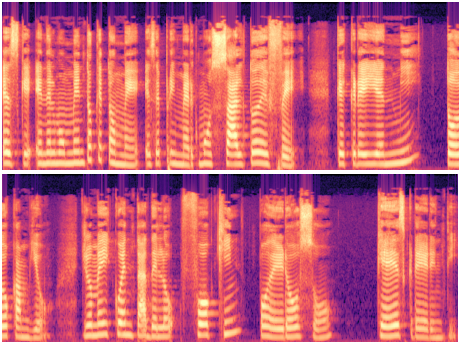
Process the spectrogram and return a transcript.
es que en el momento que tomé ese primer salto de fe, que creí en mí, todo cambió. Yo me di cuenta de lo fucking poderoso que es creer en ti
